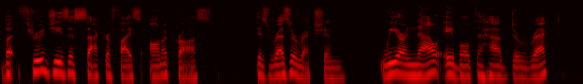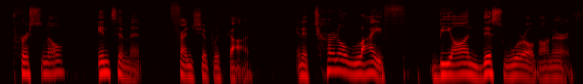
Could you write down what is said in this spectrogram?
But through Jesus' sacrifice on a cross, his resurrection, we are now able to have direct, personal, intimate friendship with God, an eternal life beyond this world on earth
